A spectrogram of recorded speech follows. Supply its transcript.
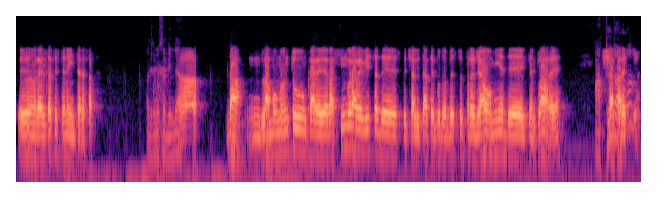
în realitate este neinteresat. Adică nu se vinde? Da, la momentul în care era singura revistă de specialitate Budobestul, trăgea o mie de exemplare și avea Atâta numai? retur.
